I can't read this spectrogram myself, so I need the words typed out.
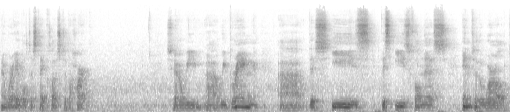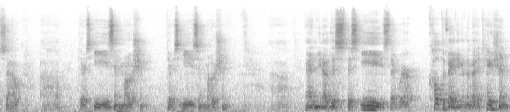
and we're able to stay close to the heart. So we, uh, we bring uh, this ease, this easefulness into the world. So uh, there's ease in motion. There's ease in motion. Uh, and you know, this, this ease that we're cultivating in the meditation,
